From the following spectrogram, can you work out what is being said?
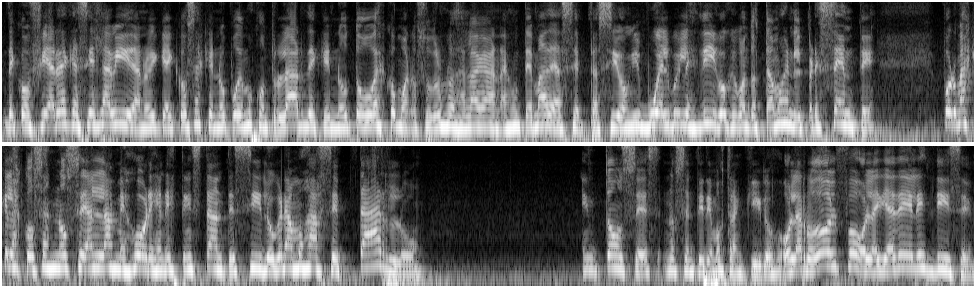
de confiar de que así es la vida, ¿no? Y que hay cosas que no podemos controlar, de que no todo es como a nosotros nos da la gana. Es un tema de aceptación. Y vuelvo y les digo que cuando estamos en el presente, por más que las cosas no sean las mejores en este instante, si logramos aceptarlo, entonces nos sentiremos tranquilos. Hola Rodolfo, hola Yadeles, dice.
